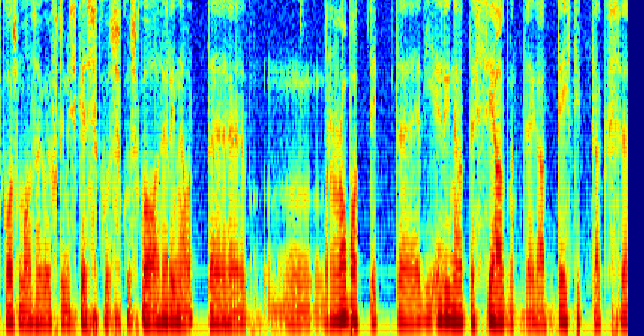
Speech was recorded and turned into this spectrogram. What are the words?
kosmose juhtimiskeskus, kus kohas erinevate mm, robotite, erinevate seadmetega testitakse,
